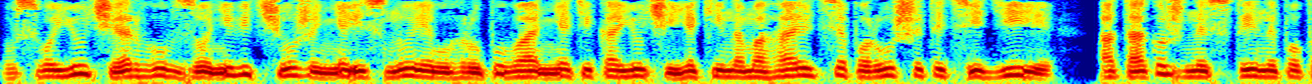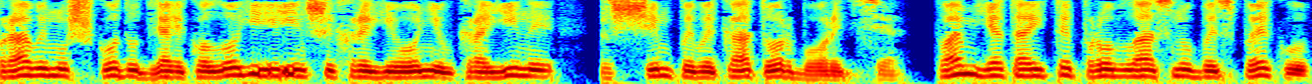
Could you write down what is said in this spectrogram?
В свою чергу в зоні відчуження існує угрупування тікаючі, які намагаються порушити ці дії а також нести непоправиму шкоду для екології інших регіонів країни, з чим ПВК Тор бореться. Пам'ятайте про власну безпеку,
